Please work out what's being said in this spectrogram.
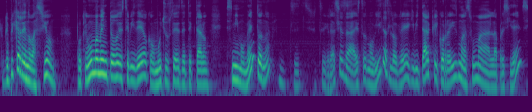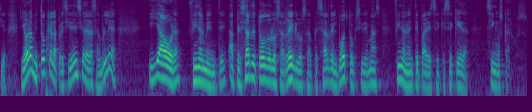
lo que implica renovación, Porque en un momento de este video, como muchos de ustedes detectaron, es mi momento, ¿no? Gracias a estas movidas logré evitar que el correísmo asuma la presidencia. Y ahora me toca la presidencia de la Asamblea. Y ahora, finalmente, a pesar de todos los arreglos, a pesar del Botox y demás, finalmente parece que se queda sin los cargos.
